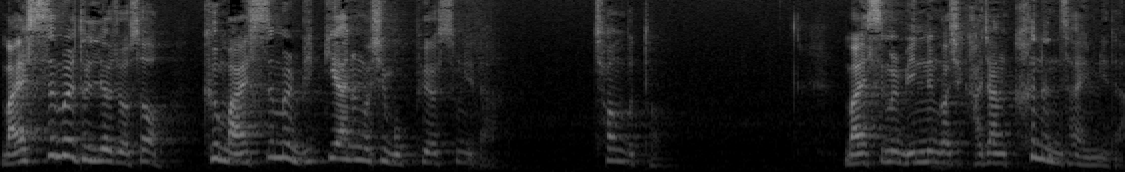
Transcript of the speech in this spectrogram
말씀을 들려줘서 그 말씀을 믿게 하는 것이 목표였습니다. 처음부터. 말씀을 믿는 것이 가장 큰 은사입니다.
